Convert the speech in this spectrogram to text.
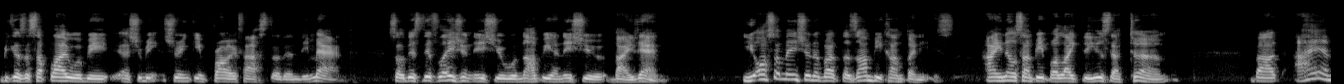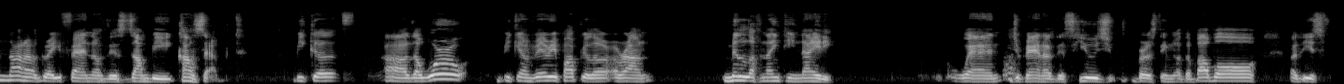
Because the supply will be uh, should be shrinking probably faster than demand. So this deflation issue will not be an issue by then. You also mentioned about the zombie companies. I know some people like to use that term, but I am not a great fan of this zombie concept. because uh, the world became very popular around middle of 1990 when Japan had this huge bursting of the bubble, but these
